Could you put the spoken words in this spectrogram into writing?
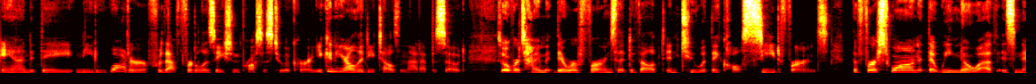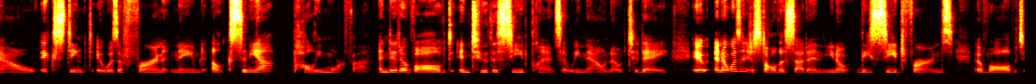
and they need water for that fertilization process to occur. And you can hear all the details in that episode. So, over time, there were ferns that developed into what they call seed ferns. The first one that we know of is now extinct. It was a fern named Elkinsia polymorpha, and it evolved into the seed plants that we now know today. It, and it wasn't just all of a sudden, you know, these seed ferns evolved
